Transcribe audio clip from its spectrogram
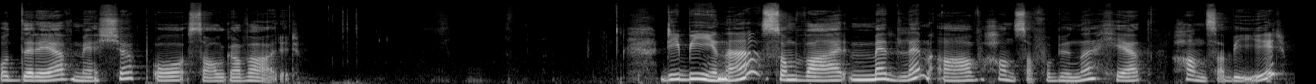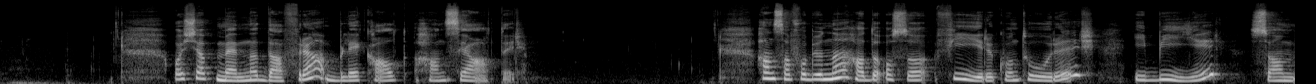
og drev med kjøp og salg av varer. De byene som var medlem av Hansaforbundet, het Hansabyer. Og kjøpmennene derfra ble kalt hanseater. Hansaforbundet hadde også fire kontorer i byer som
